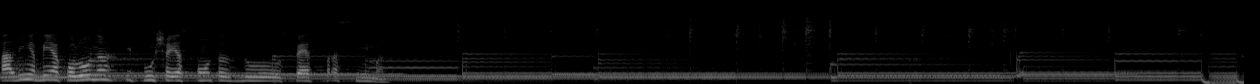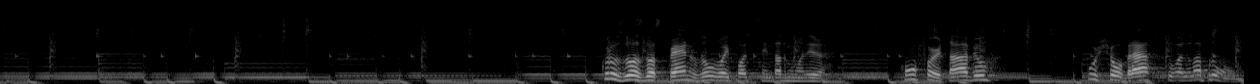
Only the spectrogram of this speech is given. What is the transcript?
Alinha bem a coluna e puxa aí as pontas dos pés para cima. Cruzou as duas pernas, ou aí pode sentar de uma maneira confortável, puxou o braço, olha lá para o ombro.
